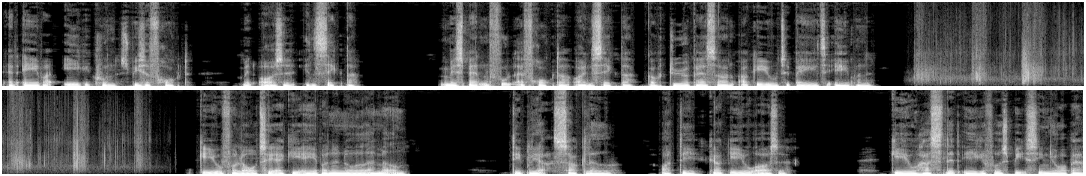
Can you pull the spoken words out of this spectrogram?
at aber ikke kun spiser frugt, men også insekter. Med spanden fuld af frugter og insekter går dyrepasseren og Geo tilbage til aberne. Geo får lov til at give aberne noget af maden. De bliver så glade, og det gør Geo også. Geo har slet ikke fået spist sin jordbær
